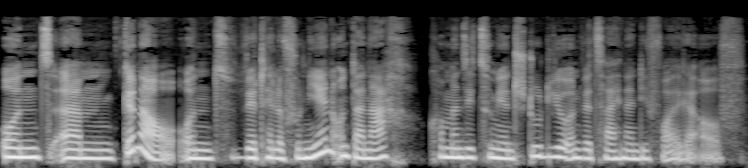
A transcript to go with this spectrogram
Und ähm, genau, und wir telefonieren und danach kommen sie zu mir ins Studio und wir zeichnen die Folge auf.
